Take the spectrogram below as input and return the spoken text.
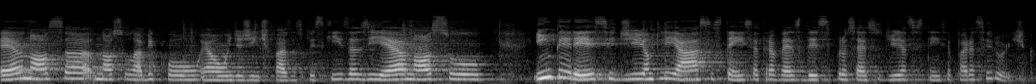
é o nossa, nosso labcom, é onde a gente faz as pesquisas e é o nosso interesse de ampliar a assistência através desse processo de assistência paracirúrgica.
